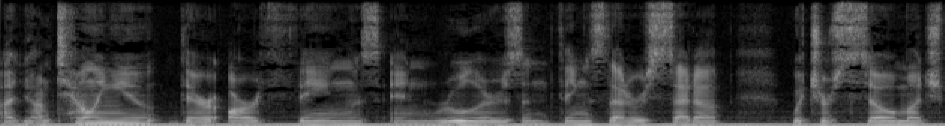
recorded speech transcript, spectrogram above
I'm telling you, there are things and rulers and things that are set up which are so much,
